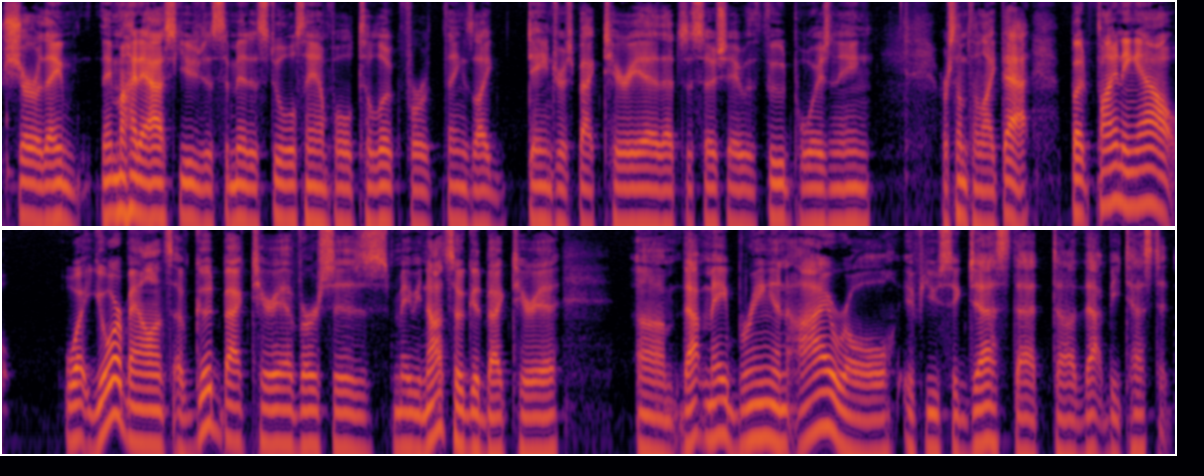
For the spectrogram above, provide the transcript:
Sure, they they might ask you to submit a stool sample to look for things like dangerous bacteria that's associated with food poisoning or something like that. But finding out what your balance of good bacteria versus maybe not so good bacteria, um, that may bring an eye roll if you suggest that uh, that be tested.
